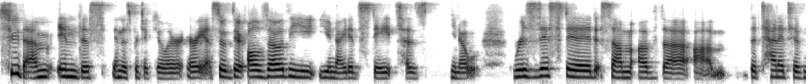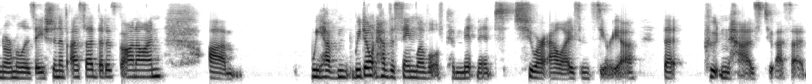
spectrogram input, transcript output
to them in this in this particular area. So there, although the United States has you know resisted some of the um, the tentative normalization of Assad that has gone on, um, we have we don't have the same level of commitment to our allies in Syria that Putin has to Assad,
